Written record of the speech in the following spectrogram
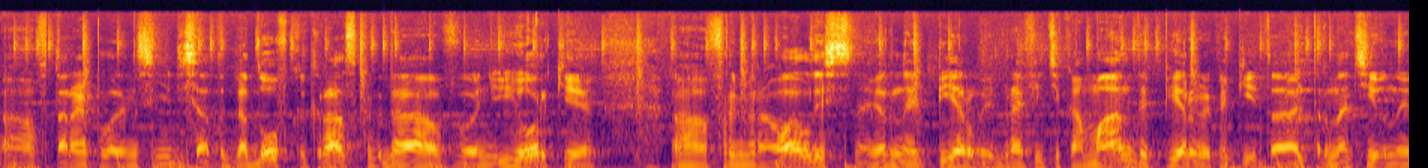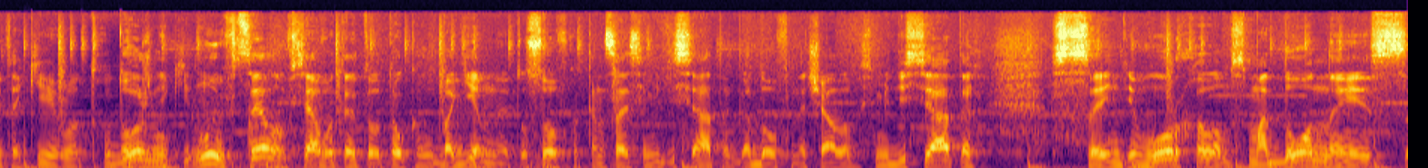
э, вторая половина 70-х годов, как раз когда в Нью-Йорке э, формировались, наверное, первые граффити-команды, первые какие-то альтернативные такие вот художники. Ну и в целом вся вот эта вот около богемная тусовка конца 70-х годов, начала 80-х с Энди Ворхолом, с Мадонной, с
